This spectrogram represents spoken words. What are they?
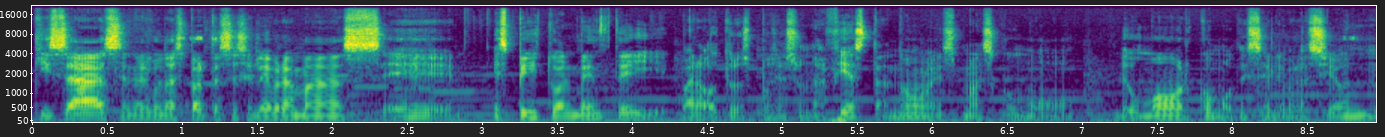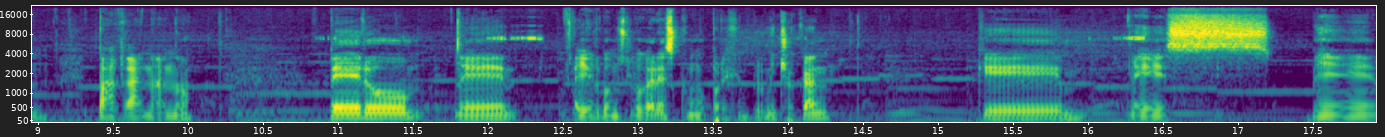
quizás en algunas partes se celebra más eh, espiritualmente y para otros pues es una fiesta, ¿no? Es más como de humor, como de celebración pagana, ¿no? Pero eh, hay algunos lugares como por ejemplo Michoacán que es... Eh,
